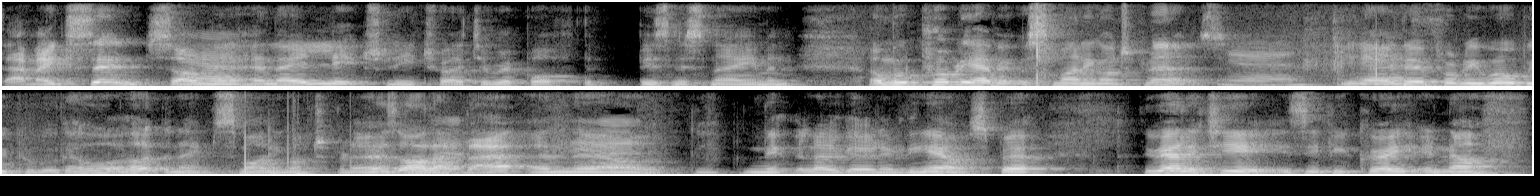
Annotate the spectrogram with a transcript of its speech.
that makes sense so I'm Yeah. gonna, and they literally tried to rip off the business name and and we'll probably have it with smiling entrepreneurs Yeah. You know, Yes. there probably will be people who go, oh, I like the name Smiling Entrepreneurs. I'll have that, and Yeah. they'll nick the logo and everything else. But the reality is, if you create enough,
